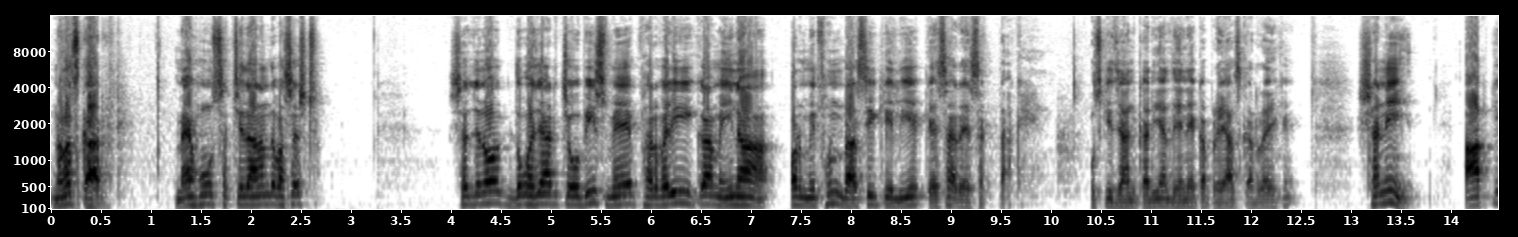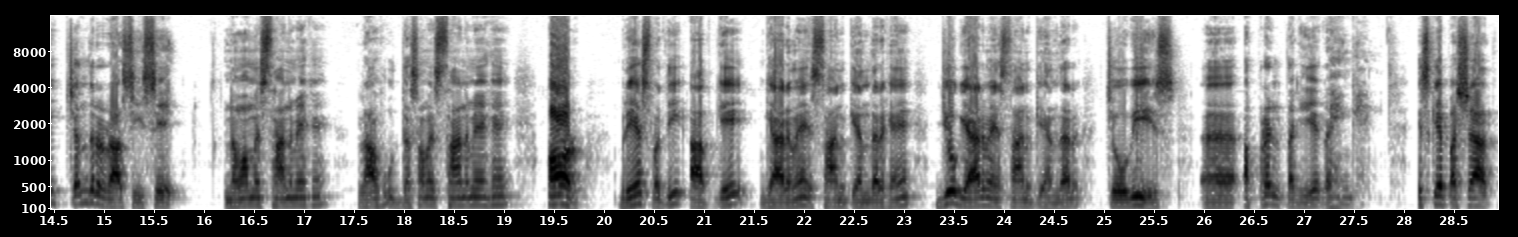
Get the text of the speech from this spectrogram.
नमस्कार। मैं हूँ सच्चिदानंद वशिष्ठ। सज्जनों 2024 में फरवरी का महीना और मिथुन राशि के लिए कैसा रह सकता है? उसकी जानकारियाँ देने का प्रयास कर रहे हैं। शनि आपकी चंद्र राशि से नवम स्थान में हैं, राहु दसम स्थान में हैं और बृहस्पति आपके ग्यारहवें स्थान के अंदर हैं, जो ग्यारहवें स्थान के अंदर 24 अप्रैल तक ये रहेंगे। इसके पश्चात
